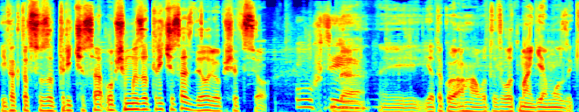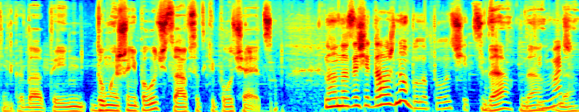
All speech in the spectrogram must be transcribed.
И как-то все за три часа. В общем, мы за три часа сделали вообще все. Ух ты. Да. И я такой, ага, вот это вот магия музыки. Когда ты думаешь, что не получится, а все-таки получается. Но оно, значит, должно было получиться. Да, да, понимаешь? да.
